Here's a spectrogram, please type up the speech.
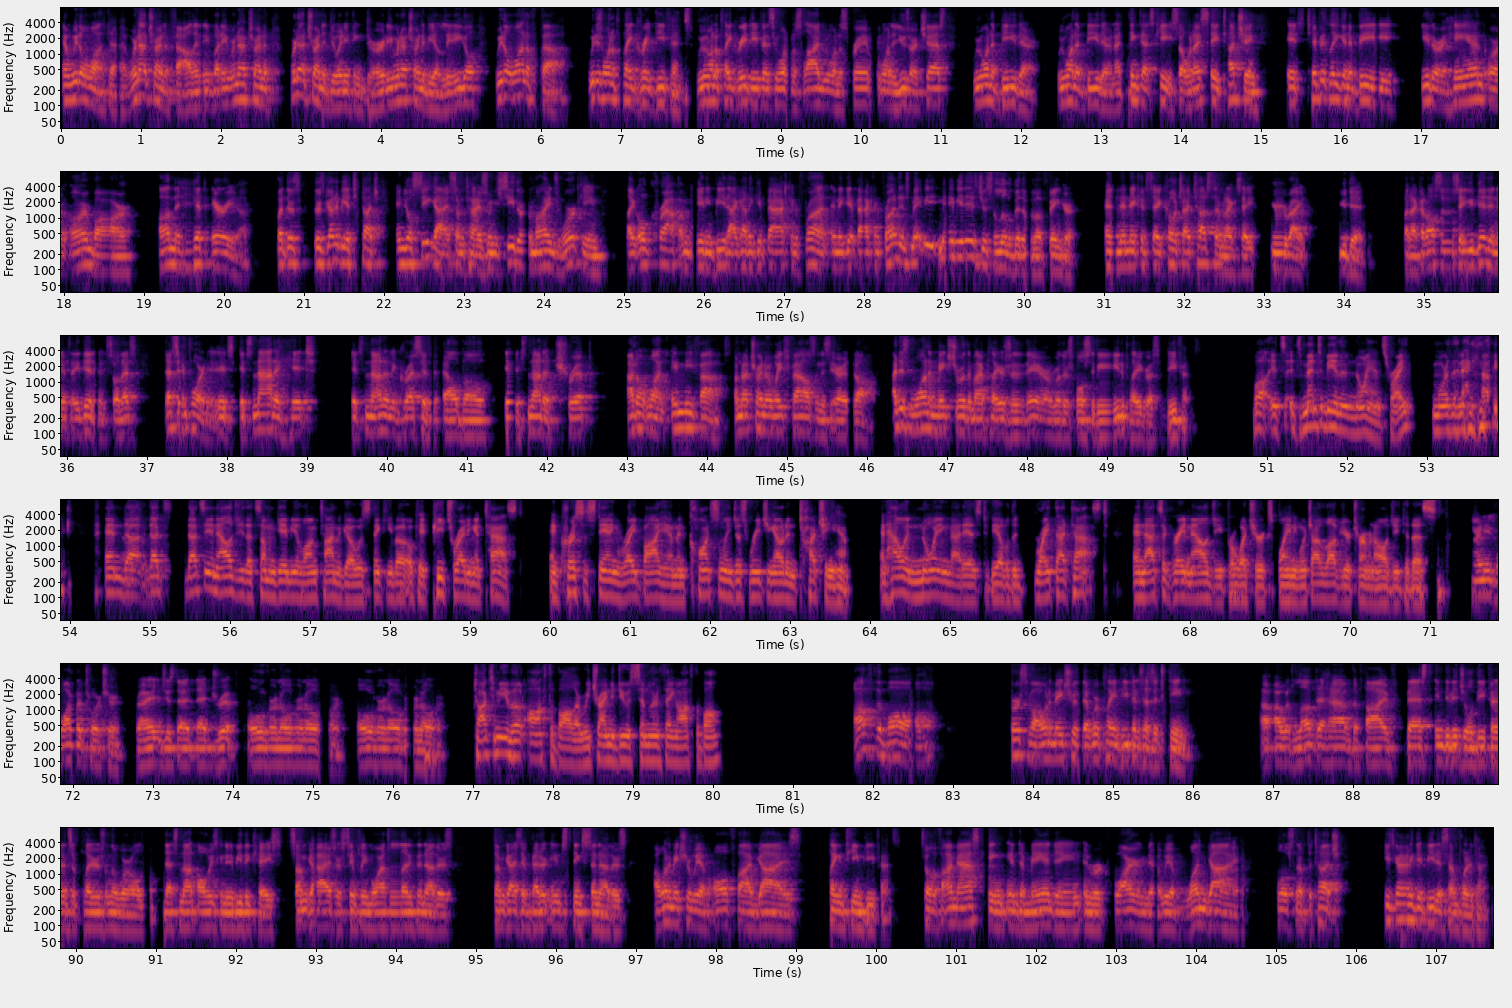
and we don't want that. We're not trying to foul anybody. We're not trying to. We're not trying to do anything dirty. We're not trying to be illegal. We don't want to foul. We just want to play great defense. We want to play great defense. We want to slide. We want to sprint. We want to use our chest. We want to be there. We want to be there. And I think that's key. So when I say touching, it's typically going to be either a hand or an arm bar on the hip area. But there's there's going to be a touch. And you'll see guys sometimes when you see their minds working, like, oh crap, I'm getting beat. I got to get back in front. And they get back in front. And maybe, maybe it is just a little bit of a finger. And then they can say, Coach, I touched them. And I can say, You're right. You did but I could also say you didn't if they didn't. So that's that's important. It's it's not a hit. It's not an aggressive elbow. It's not a trip. I don't want any fouls. I'm not trying to waste fouls in this area at all. I just want to make sure that my players are there where they're supposed to be to play aggressive defense. Well, it's it's meant to be an annoyance, right? More than anything. And uh, that's that's the analogy that someone gave me a long time ago. Was thinking about okay, Pete's writing a test, and Chris is standing right by him and constantly just reaching out and touching him and how annoying that is to be able to write that test. And that's a great analogy for what you're explaining, which I love your terminology to this. Chinese water torture, right? Just that that drip over and over and over, over and over and over. Talk to me about off the ball. Are we trying to do a similar thing off the ball? Off the ball, first of all, I want to make sure that we're playing defense as a team. I would love to have the five best individual defensive players in the world. That's not always going to be the case. Some guys are simply more athletic than others. Some guys have better instincts than others. I want to make sure we have all five guys playing team defense. So if I'm asking and demanding and requiring that we have one guy close enough to touch, he's going to get beat at some point in time.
